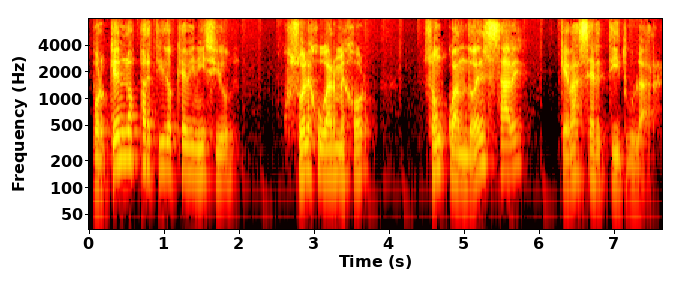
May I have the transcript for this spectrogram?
¿por qué en los partidos que Vinicius suele jugar mejor son cuando él sabe que va a ser titular?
